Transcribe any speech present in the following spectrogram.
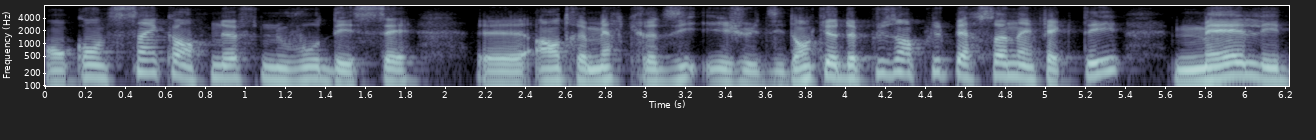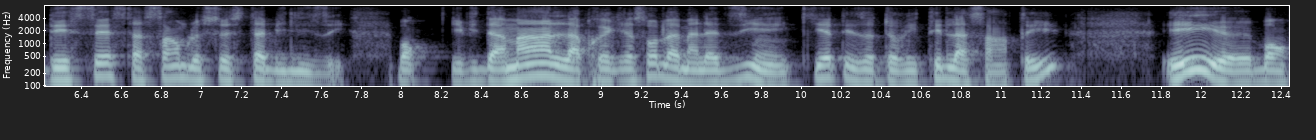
On compte 59 nouveaux décès euh, entre mercredi et jeudi. Donc, il y a de plus en plus de personnes infectées, mais les décès, ça semble se stabiliser. Bon, évidemment, la progression de la maladie inquiète les autorités de la santé. Et, euh, bon,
